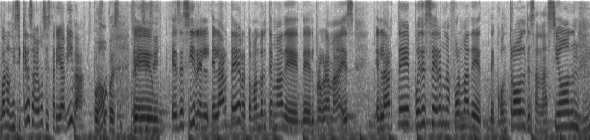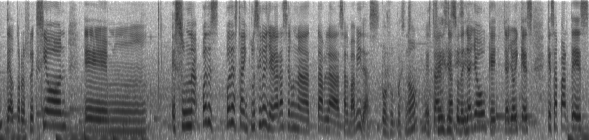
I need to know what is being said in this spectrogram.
bueno, ni siquiera sabemos si estaría viva. Por supuesto. Em, es decir, el, arte, retomando el tema del programa, es el arte puede ser una forma de, control, de sanación, de autorreflexión. Em, es una, puedes, puede hasta inclusive llegar a ser una tabla salvavidas. Por supuesto. ¿No? Está el caso de Yayoi, que, Yayoi, que es, que esa parte es,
